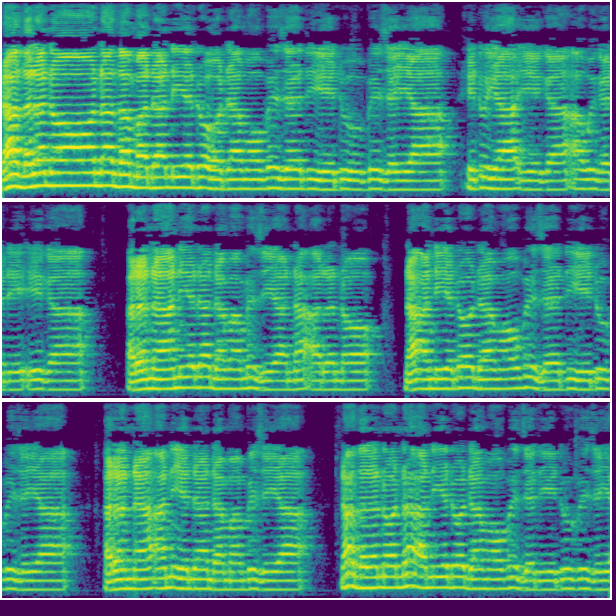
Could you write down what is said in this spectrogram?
နာတရဏောနသမ္မတာနိယတောဓမ္မောပိစ္ဆတိဟိတုပိစ္ဆယ ဟိတုယဧကအဝဂတိဧကအရဏာနိယတဓမ္မမစ္စယနာအရဏောနာအနိယတောဓမ္မောပိစ္ဆတိဟိတုပိစ္ဆယအရဏအနိယတဓမ္မပိစ္ဆယနာတရဏောနာအနိယတောဓမ္မောပိစ္ဆတိဟိတုပိစ္ဆယ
